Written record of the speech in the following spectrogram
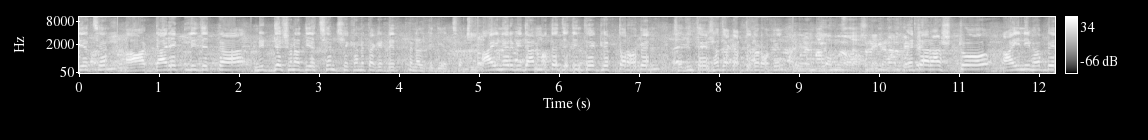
দিয়েছেন। আর ডাইরেক্টলি যেটা নির্দেশনা দিয়েছেন, সেখানে তাকে ডেথ পেনাল্টি দিয়েছেন। আইনের বিধান মতে যেদিন থেকে গ্রেপ্তার হবেন, সেদিন থেকে সাজা কার্যকর হবে। এটা রাষ্ট্র আইনিভাবে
